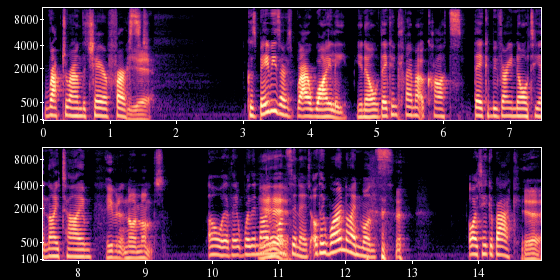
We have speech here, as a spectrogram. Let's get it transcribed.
Wrapped around the chair first. Yeah. Because babies are, are wily, you know, they can climb out of cots, they can be very naughty at night time. Even at nine months. Oh, are they, were they nine Yeah. months in it? Oh, they were nine months. oh, I take it back. Yeah.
